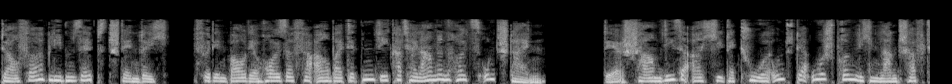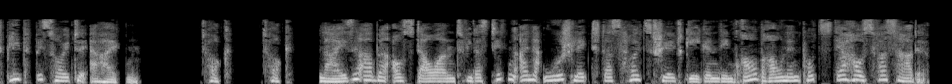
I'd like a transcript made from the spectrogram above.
Dörfer blieben selbstständig, für den Bau der Häuser verarbeiteten die Katalanen Holz und Stein. Der Charme dieser Architektur und der ursprünglichen Landschaft blieb bis heute erhalten. Tok, tok, leise aber ausdauernd wie das Ticken einer Uhr schlägt das Holzschild gegen den graubraunen Putz der Hausfassade.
